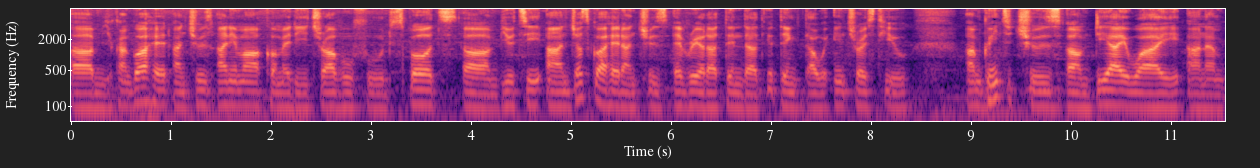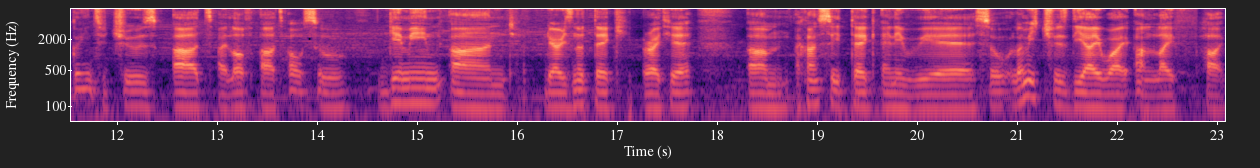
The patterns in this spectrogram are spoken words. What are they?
Um, you can go ahead and choose animal comedy travel food sports um, beauty and just go ahead and choose every other thing that you think that will interest you I'm going to choose um, DIY and I'm going to choose art. I love art also. Gaming and there is no tech right here. Um, I can't see tech anywhere. So let me choose DIY and life hack.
